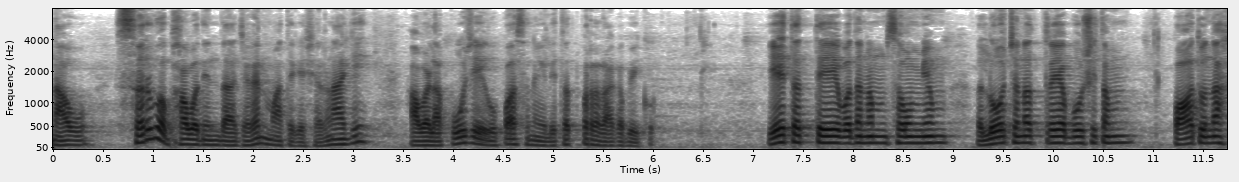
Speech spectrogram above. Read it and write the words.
ನಾವು ಸರ್ವಭಾವದಿಂದ ಜಗನ್ಮಾತೆಗೆ ಶರಣಾಗಿ ಅವಳ ಪೂಜೆ ಉಪಾಸನೆಯಲ್ಲಿ ತತ್ಪರರಾಗಬೇಕು. ಏತತ್ತೇ ವದನಂ ಸೌಮ್ಯಂ ಲೋಚನತ್ರಯಭೂಷಿತಂ ಪಾತು ನಃ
